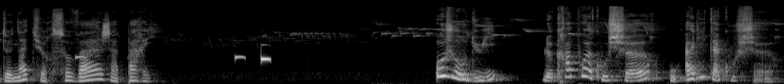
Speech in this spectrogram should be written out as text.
de nature sauvage à Paris. Aujourd'hui, le crapaud accoucheur ou alit accoucheur.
